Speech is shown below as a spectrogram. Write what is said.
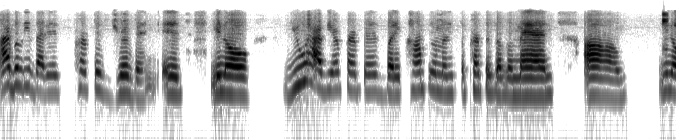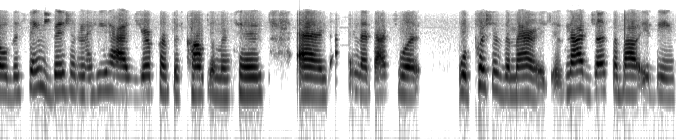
i believe that it's purpose driven it's you know you have your purpose but it complements the purpose of a man um you know the same vision that he has your purpose complements his and i think that that's what what pushes the marriage. It's not just about it being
